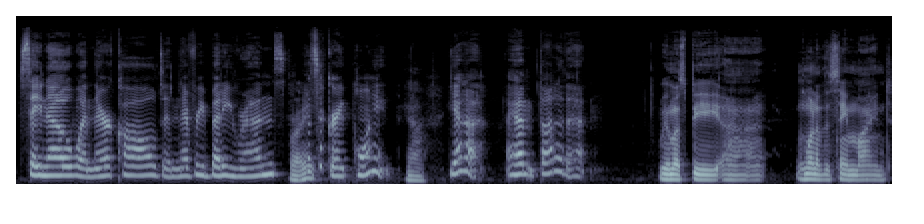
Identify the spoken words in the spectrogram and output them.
say no when they're called, and everybody runs. Right. That's a great point. Yeah. Yeah. I hadn't thought of that. We must be uh, one of the same mind.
